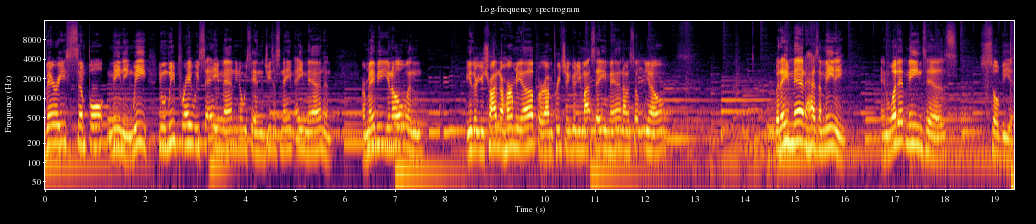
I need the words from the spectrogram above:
very simple meaning. We, you know, when we pray, we say amen. You know, we say in Jesus' name, amen. And, or maybe, you know, when either you're trying to hurry me up or I'm preaching good, you might say amen. I'm something, you know. But amen has a meaning. And what it means is, so be it.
